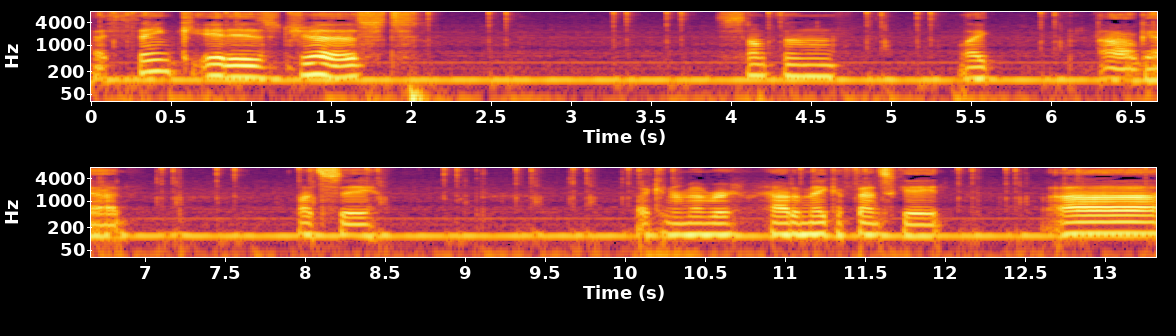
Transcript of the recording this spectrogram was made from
I think it is just something like oh god. Let's see. I can remember how to make a fence gate. Uh,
